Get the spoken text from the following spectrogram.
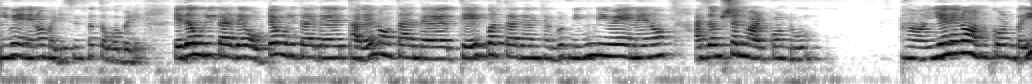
ನೀವೇ ಏನೇನೋ ಮೆಡಿಸಿನ್ಸ್ನ ತೊಗೋಬೇಡಿ. ಎದೆ ಉರಿತಾ ಇದೆ, ಹೊಟ್ಟೆ ಉರಿತಾ ಇದೆ, ತಲೆ ನೋವ್ತಾ ಇದೆ, ತೇಗ್ ಬರ್ತಾ ಇದೆ ಅಂತ ಹೇಳ್ಬಿಟ್ಟು ನಿಮ್ಗೆ ನೀವೇ ಏನೇನೋ ಅಸಂಪ್ಷನ್ ಮಾಡಿಕೊಂಡು ಏನೇನೋ ಅಂದ್ಕೊಂಡು ಬರೀ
